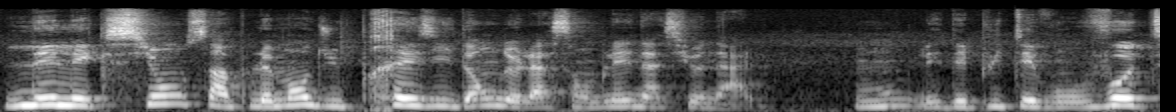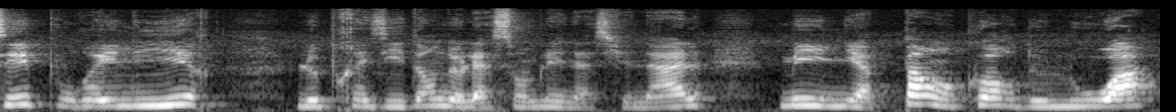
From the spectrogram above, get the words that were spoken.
l'élection simplement du président de l'Assemblée nationale. Hmm, les députés vont voter pour élire le président de l'Assemblée nationale, mais il n'y a pas encore de lois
